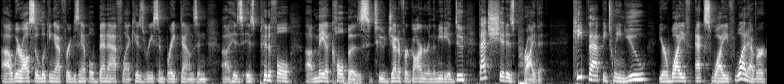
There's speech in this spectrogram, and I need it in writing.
Uh, we're also looking at, for example, Ben Affleck, his recent breakdowns and uh, his his pitiful uh, mea culpas to Jennifer Garner in the media. Dude, that shit is private. Keep that between you, your wife, ex-wife, whatever,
